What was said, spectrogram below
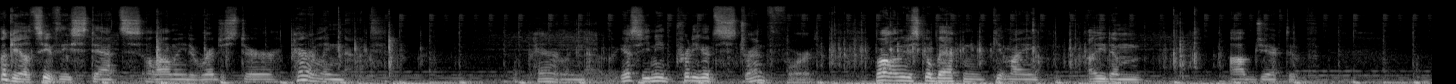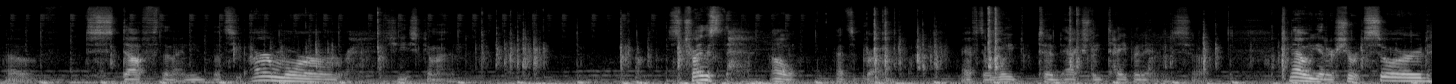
Okay, let's see if these stats allow me to register. Apparently not. Apparently not. I guess you need pretty good strength for it. Well, let me just go back and get my item object of, of stuff that I need. Let's see. Armor. Jeez, come on. Let's try this. Oh, that's a problem. I have to wait to actually type it in. So now we get our short sword.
